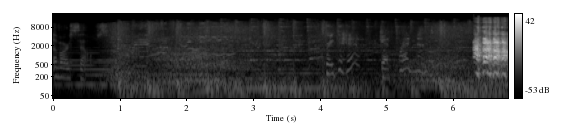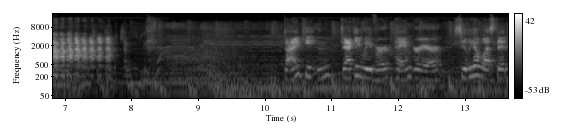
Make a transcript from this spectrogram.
of ourselves. Break ahead. Get pregnant. Diane Keaton, Jacki Weaver, Pam Grier, Celia Weston,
